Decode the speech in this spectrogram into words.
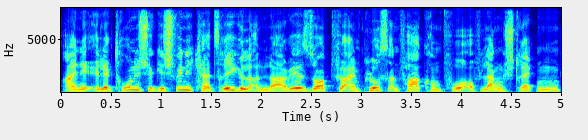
Eine elektronische Geschwindigkeitsregelanlage sorgt für ein Plus an Fahrkomfort auf langen Strecken,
